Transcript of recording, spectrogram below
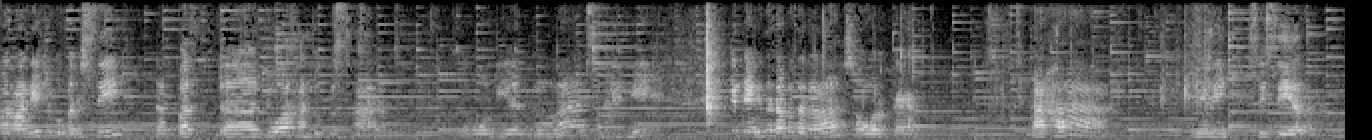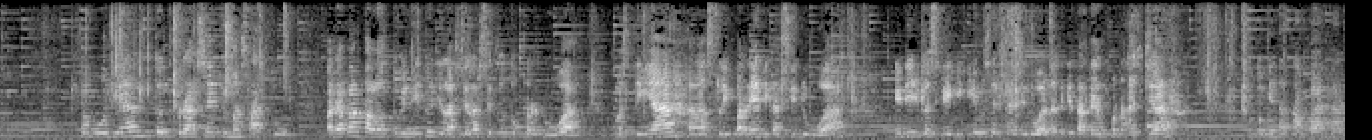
kamar mandi cukup bersih dapat uh, dua handuk besar kemudian gelas. Nah ini kit yang kita dapat adalah shower cap. Haha. Ini nih sisir kemudian toothbrushnya cuma satu. Padahal kan kalau twin itu jelas-jelas itu untuk berdua. Mestinya uh, slipernya dikasih dua. Ini juga kayak gigi mesti dikasih dua. Nanti kita telepon aja untuk minta tambahan.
